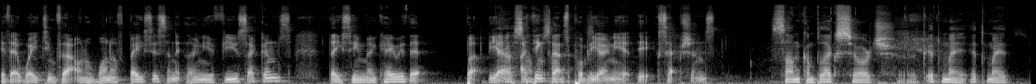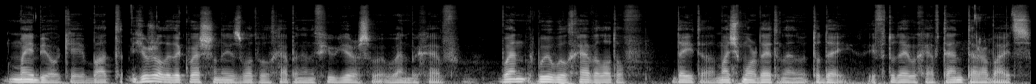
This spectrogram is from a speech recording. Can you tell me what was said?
if they're waiting for that on a one-off basis and it's only a few seconds, they seem okay with it. But yeah, Yeah, I think some- that's probably only at the exceptions. Some complex search, uh, it may it may may be okay, but usually the question is what will happen in a few years when we have when we will have a lot of data, much more data than today. If today we have 10 terabytes,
